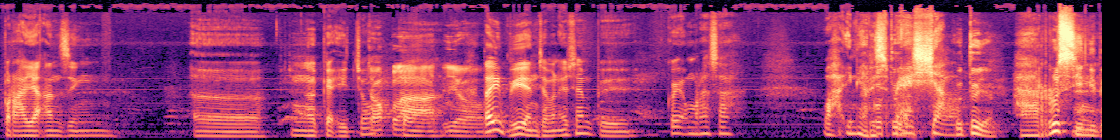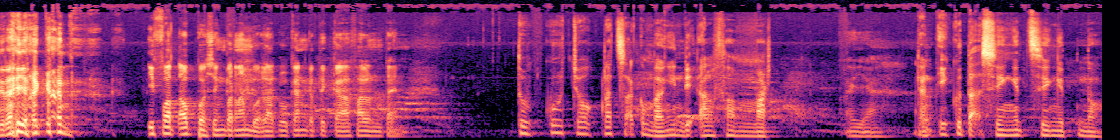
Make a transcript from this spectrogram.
perayaan sing eh uh, ngekei coklat. Coklat, iya. Tapi biyen zaman SMP kayak merasa wah ini hari spesial. Kudu ya. Harus ini dirayakan. Effort apa sing pernah mbok lakukan ketika Valentine? Tuku coklat sak kembangin di Alfamart Oh iya. dan ikut tak singit-singit no.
